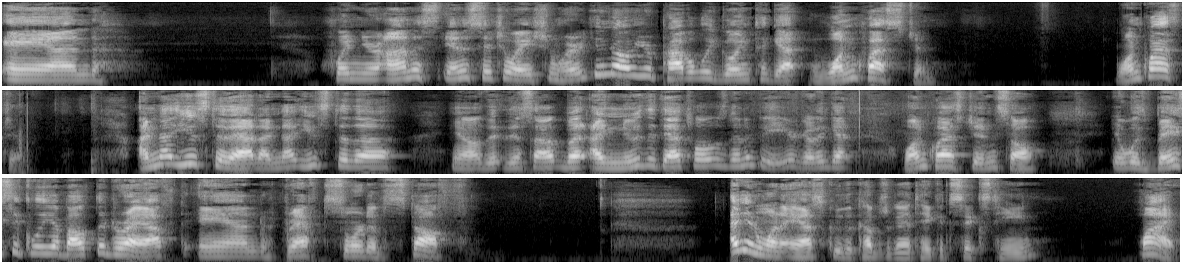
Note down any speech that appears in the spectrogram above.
And when you're honest in a situation where you know you're probably going to get one question, one question. I'm not used to that. I'm not used to the, you know, this, uh, but I knew that that's what it was going to be. You're going to get one question. So it was basically about the draft and draft sort of stuff I didn't want to ask who the Cubs are going to take at 16. Why?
